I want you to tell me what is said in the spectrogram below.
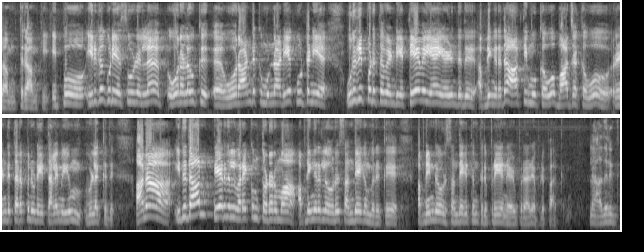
லாம் திராம்கி. இப்போ இருக்கக்கூடிய சூழல்ல ஓரளவுக்கு ஓராண்டுக்கு முன்னாடியே கூட்டணியை உறுதிப்படுத்த வேண்டிய தேவையே எழுந்தது அப்படிங்கறது அதிமுகவோ பாஜகவோ ரெண்டு தரப்பினுடைய தலைமையும் விளக்குது. ஆனா இதுதான் தேர்தல் வரைக்கும் தொடருமா அப்படிங்கறதுல ஒரு சந்தேகம் இருக்கு. அப்படின்ற ஒரு சந்தேகத்தையும் திரு பிரியன் எழுப்புறாரு. எப்படி பார்க்கறீங்க? இல்லை அதற்கு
